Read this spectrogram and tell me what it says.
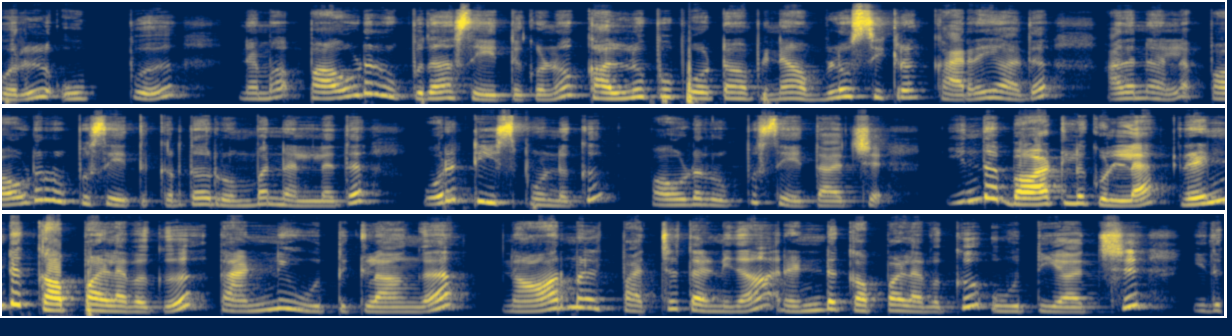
பொருள் உப்பு. நம்ம பவுடர் உப்பு தான் சேர்த்துக்கணும். கல் உப்பு போட்டோம் அப்படின்னா அவ்வளோ சீக்கிரம் கரையாது. அதனால் பவுடர் உப்பு சேர்த்துக்கிறது ரொம்ப நல்லது. ஒரு டீஸ்பூனுக்கு பவுடர் உப்பு சேர்த்தாச்சு. இந்த பாட்டிலுக்குள்ளே ரெண்டு கப் அளவுக்கு தண்ணி ஊற்றிக்கலாங்க நார்மல் பச்சை தண்ணி தான் ரெண்டு கப் அளவுக்கு ஊற்றியாச்சு இது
